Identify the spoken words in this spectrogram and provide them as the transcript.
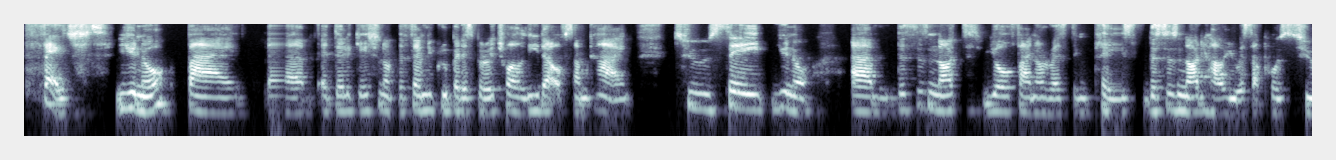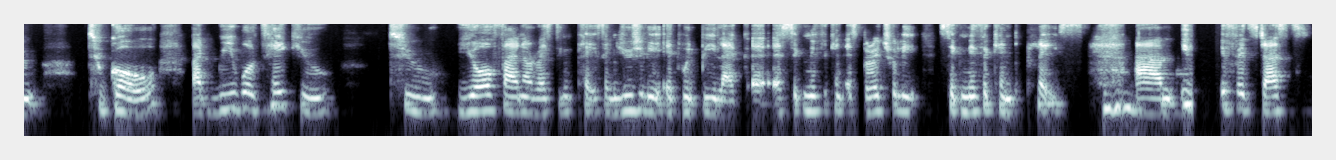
fetched, you know, by uh, a delegation of the family group and a spiritual leader of some kind to say, you know, um, this is not your final resting place. This is not how you were supposed to to go, but we will take you to your final resting place. And usually it would be like a, a significant, a spiritually significant place. Mm-hmm. Um, if, if it's just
